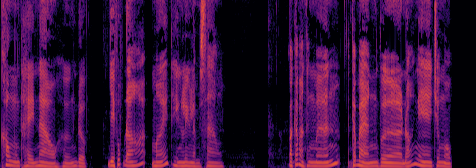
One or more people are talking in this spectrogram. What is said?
không thể nào hưởng được. Giây phút đó mới thiêng liêng làm sao. Và các bạn thân mến, các bạn vừa đón nghe chương một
